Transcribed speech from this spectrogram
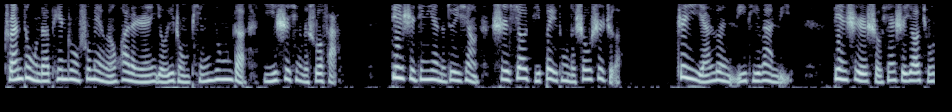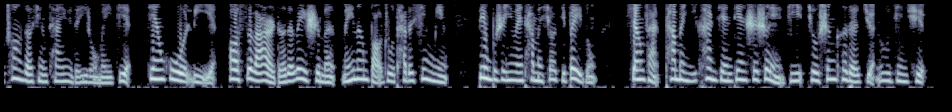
传统的偏重书面文化的人有一种平庸的仪式性的说法：电视经验的对象是消极被动的收视者。这一言论离题万里。电视首先是要求创造性参与的一种媒介。监护里奥斯瓦尔德的卫士们没能保住他的性命，并不是因为他们消极被动，相反，他们一看见电视摄影机就深刻地卷入进去，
